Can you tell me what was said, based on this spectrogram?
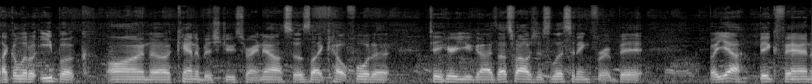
like a little ebook on uh, cannabis juice right now. So it's like helpful to, to hear you guys. That's why I was just listening for a bit. But yeah, big fan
